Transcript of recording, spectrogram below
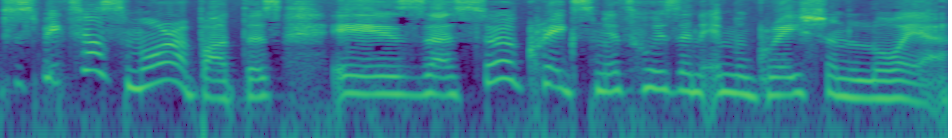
To speak to us more about this is uh, Sir Craig Smith, who is an immigration lawyer.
